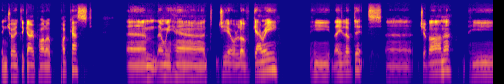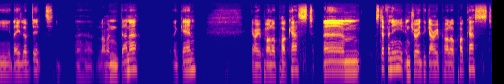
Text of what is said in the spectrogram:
enjoyed the Gary Barlow podcast. Um, then we had Geo Love Gary, he they loved it. Uh, Giovanna, he they loved it. Uh, Lauren Dana, again. Gary Barlow podcast. Um, Stephanie enjoyed the Gary Barlow podcast.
